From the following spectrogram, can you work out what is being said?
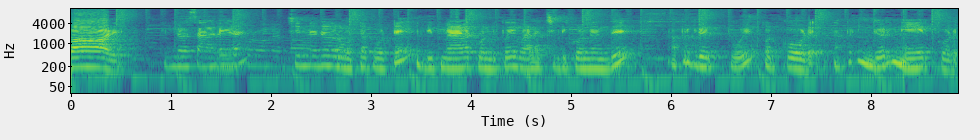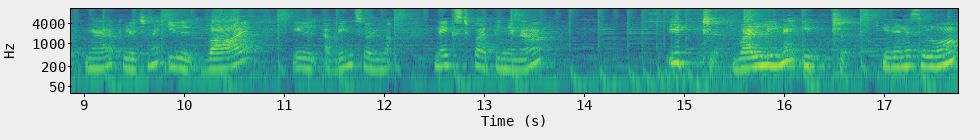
வாள் இந்த சண்டையில் சின்னதாக ஒரு முட்டை போட்டு இப்படி மேலே கொண்டு போய் வளைச்சி இப்படி கொண்டு வந்து அப்புறம் இப்படி போய் ஒரு கோடு. அப்புறம் இங்கே ஒரு நேர்கோடு மேலே புள்ளி வச்சோன்னா இல். வாள் இல் அப்படின்னு சொல்லலாம் நெக்ஸ்ட் பார்த்தீங்கன்னா இற்று. வள்ளின இற்று. இது என்ன சொல்லுவோம்?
